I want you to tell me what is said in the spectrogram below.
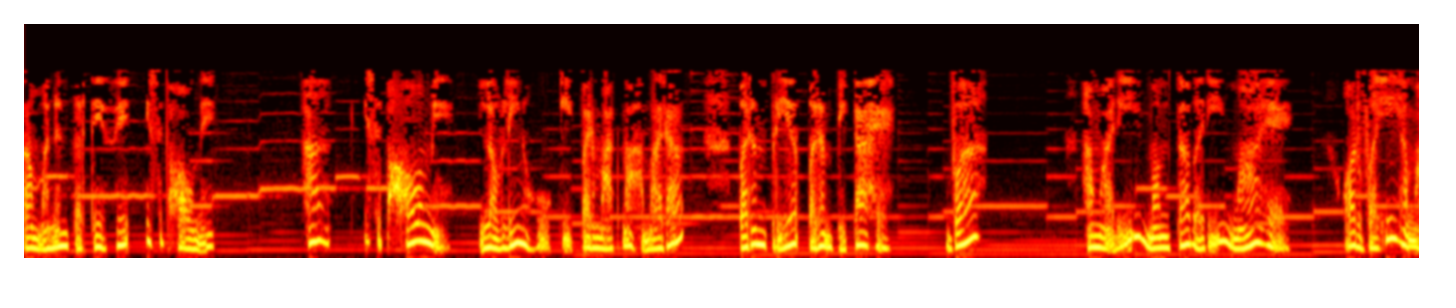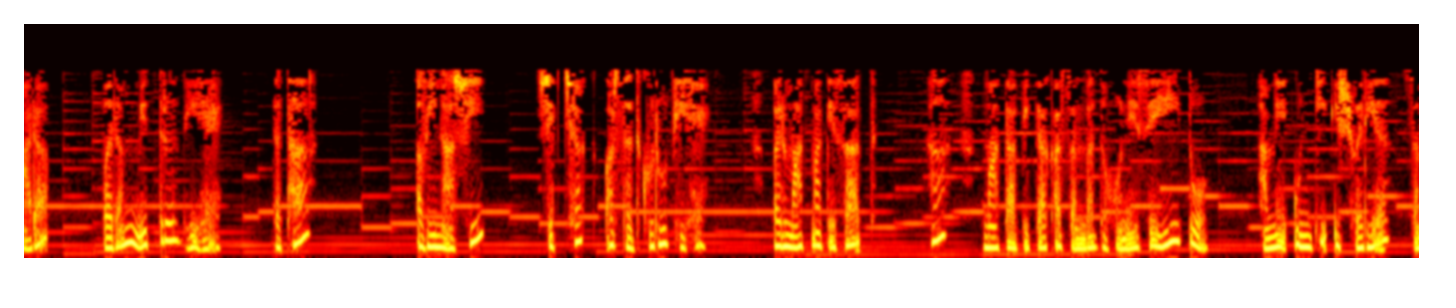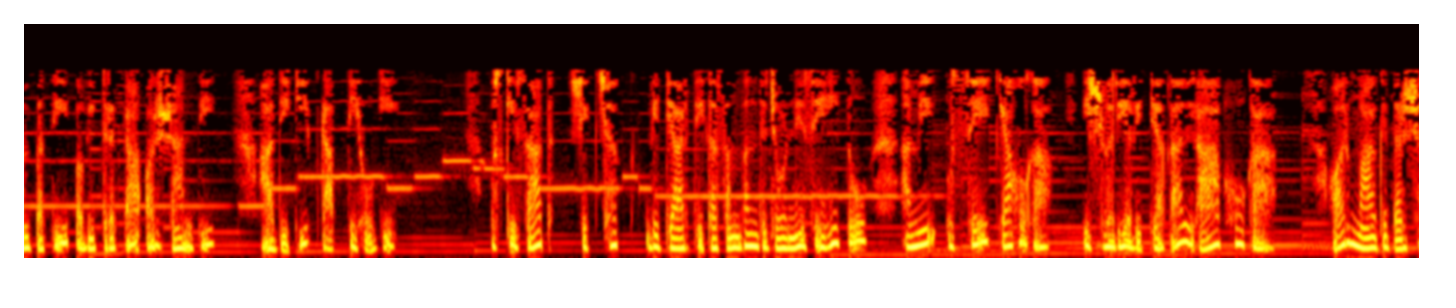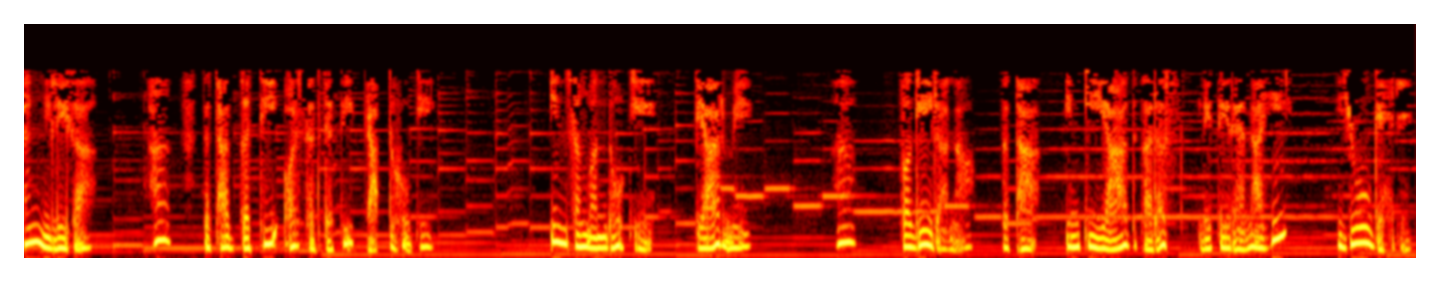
का मनन करते हुए इस भाव में हाँ इस भाव में लवलीन हो कि परमात्मा हमारा परम प्रिय, परम पिता है। वह हमारी ममता भरी माँ है और वही हमारा परम मित्र भी है तथा अविनाशी, शिक्षक और सदगुरु भी है। परमात्मा के साथ हाँ माता पिता का संबंध होने से ही तो हमें उनकी ईश्वरीय संपत्ति, पवित्रता और शांति आदि की प्राप्ति होगी। उसके साथ शिक्षक, विद्यार्थी का संबंध जोड़ने से ही तो हमें उससे क्या होगा? ईश्वरीय विद्या का लाभ होगा। और मार्गदर्शन मिलेगा। हाँ तथा गति और सदगति प्राप्त होगी। इन संबंधों के प्यार में हाँ वगे रहना तथा इनकी याद का रस लेते रहना ही योग है।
